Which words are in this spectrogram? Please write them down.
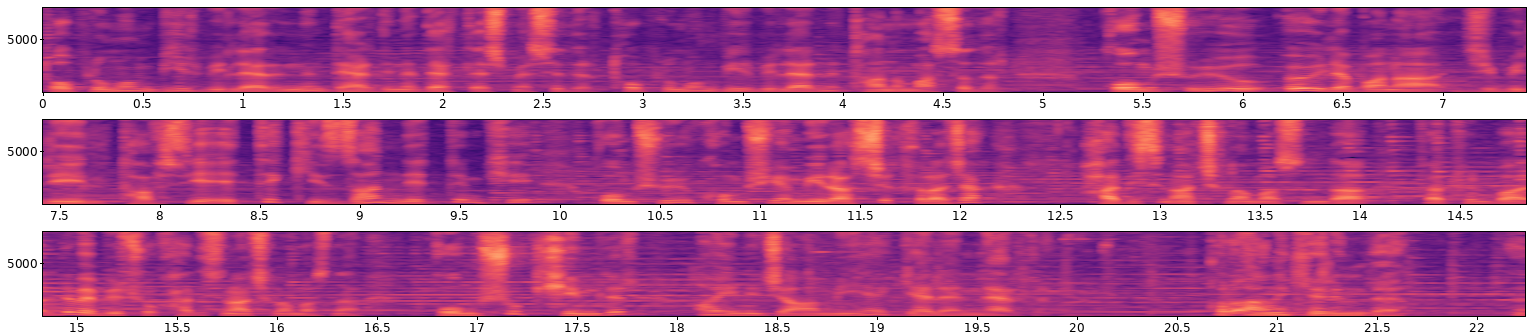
Toplumun birbirlerinin derdine dertleşmesidir. Toplumun birbirlerini tanımasıdır. Komşuyu öyle bana Cibril tavsiye etti ki zannettim ki komşuyu komşuya mirasçı kılacak. Hadisin açıklamasında Fethül Bari'de ve birçok hadisin açıklamasında komşu kimdir? Aynı camiye gelenlerdir diyor. Kur'an-ı Kerim'de e,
